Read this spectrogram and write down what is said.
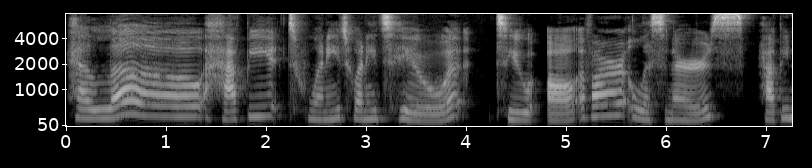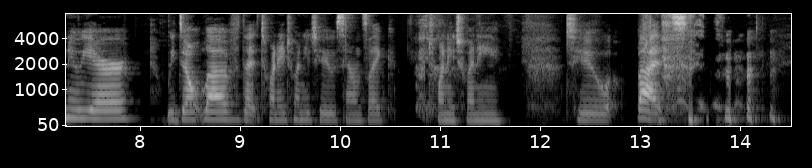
Hello, happy 2022 to all of our listeners. Happy New Year. We don't love that 2022 sounds like 2022, but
